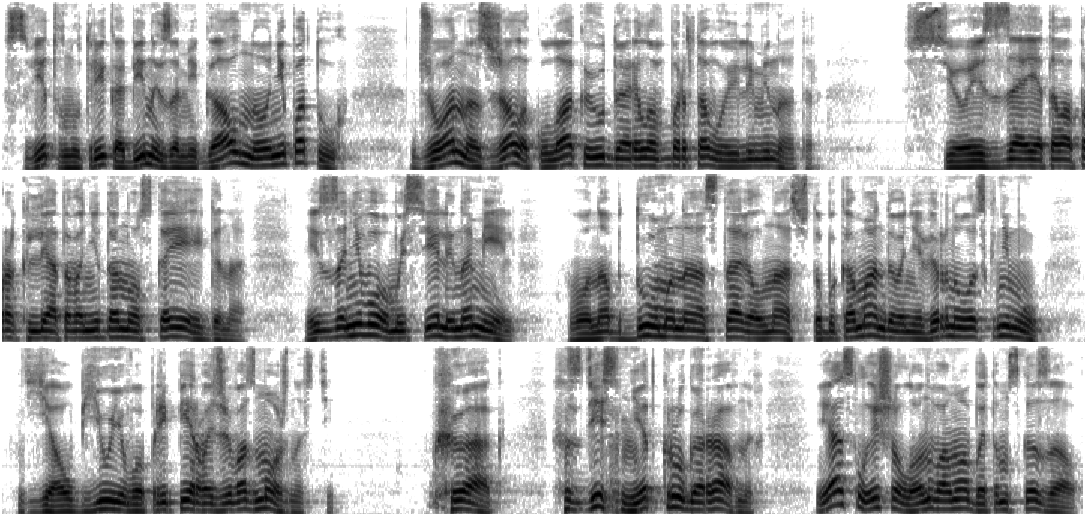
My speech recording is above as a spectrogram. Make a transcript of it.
Свет внутри кабины замигал, но не потух. Джоанна сжала кулак и ударила в бортовой иллюминатор. Все из-за этого проклятого недоноска Эйдена. Из-за него мы сели на мель. Он обдуманно оставил нас, чтобы командование вернулось к нему. Я убью его при первой же возможности. Как? Здесь нет круга равных. Я слышал, он вам об этом сказал.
